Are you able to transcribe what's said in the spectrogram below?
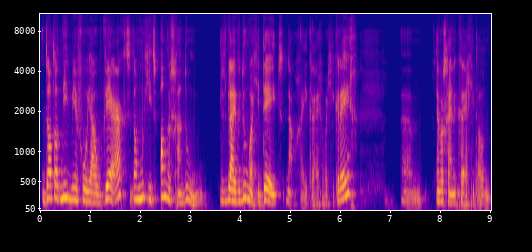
dat dat niet meer voor jou werkt, dan moet je iets anders gaan doen. Dus blijven doen wat je deed, nou ga je krijgen wat je kreeg. Ehm, en waarschijnlijk krijg je dan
